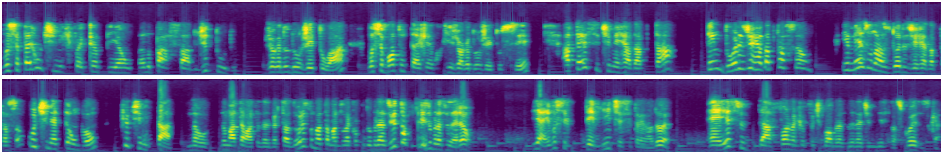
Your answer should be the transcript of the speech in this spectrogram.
Você pega um time que foi campeão ano passado de tudo, jogando de um jeito A, você bota um técnico que joga de um jeito C, até esse time readaptar, tem dores de readaptação. E mesmo nas dores de readaptação, o time é tão bom que o time tá no, no mata-mata da Libertadores, no mata-mata da Copa do Brasil e top 3 do Brasileirão. E aí você demite esse treinador? É isso da forma que o futebol brasileiro administra as coisas, cara?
